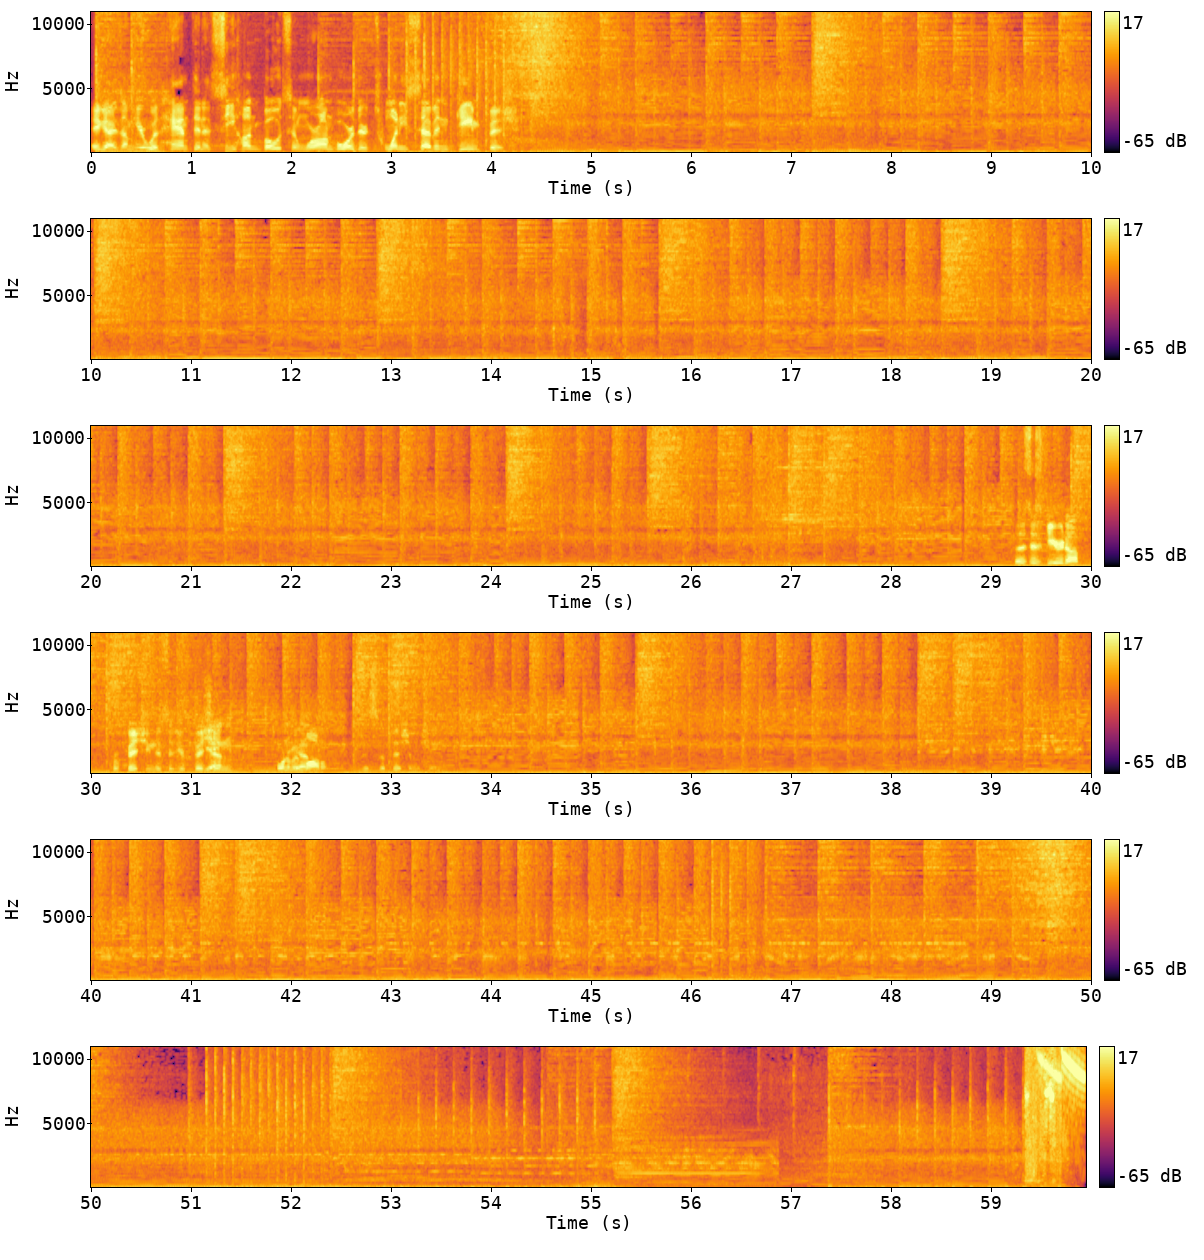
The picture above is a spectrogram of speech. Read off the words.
Hey guys, I'm here with Hampton at Sea Hunt Boats and we're on board their 27 game fish. So this is geared up for fishing. This is your fishing Yeah. tournament Yeah. model. This is a fishing machine.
